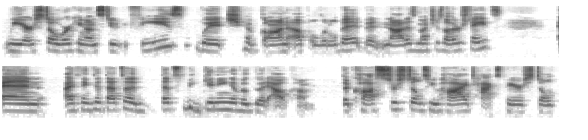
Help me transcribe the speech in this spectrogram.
We are still working on student fees, which have gone up a little bit, but not as much as other states. And I think that that's a that's the beginning of a good outcome the costs are still too high. Taxpayers still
